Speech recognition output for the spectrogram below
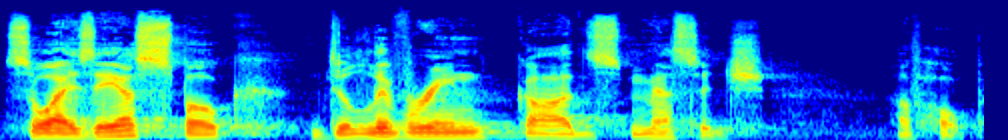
So Isaiah spoke, delivering God's message of hope.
